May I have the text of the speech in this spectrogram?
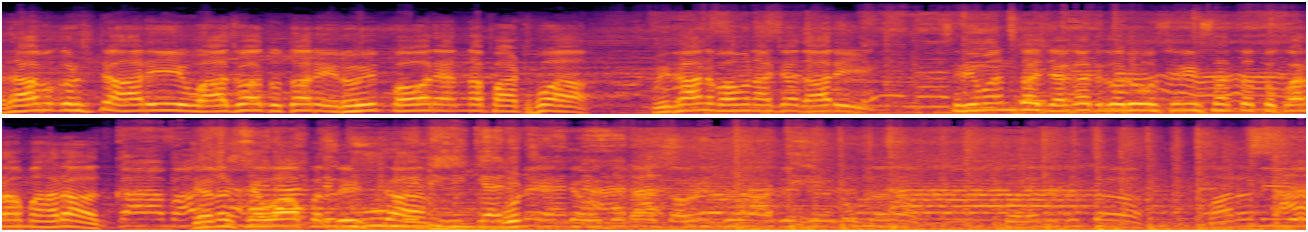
रामकृष्ण हरी वाजवा तुतारे. रोहित पवार यांना पाठवा. विधान भवनाच्या दारी. श्रीमंत जगद्गुरु श्री संत तुकाराम महाराज. जनसेवा प्रतिष्ठान. पुणे माननीय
